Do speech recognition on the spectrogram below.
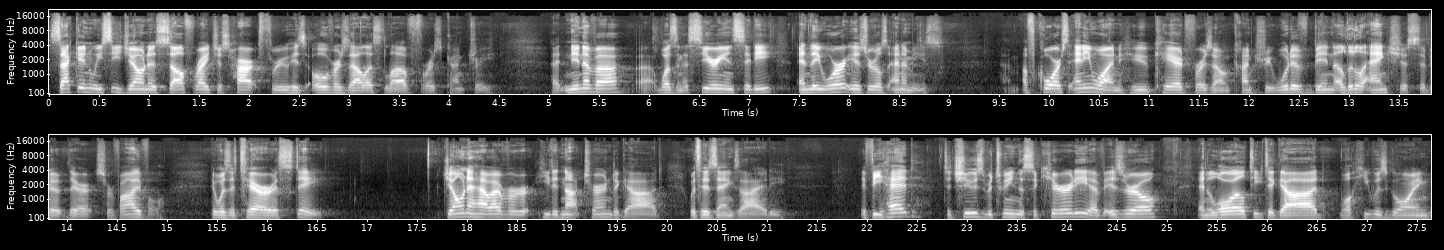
Second, we see Jonah's self righteous heart through his overzealous love for his country. Nineveh uh, was an Assyrian city, and they were Israel's enemies. Of course, anyone who cared for his own country would have been a little anxious about their survival. It was a terrorist state. Jonah, however, he did not turn to God with his anxiety. If he had to choose between the security of Israel and loyalty to God, well, he was going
